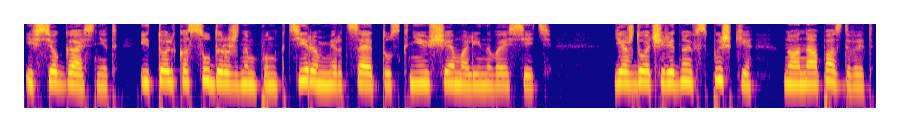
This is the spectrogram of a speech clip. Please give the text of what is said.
и все гаснет, и только судорожным пунктиром мерцает тускнеющая малиновая сеть. Я жду очередной вспышки, но она опаздывает.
